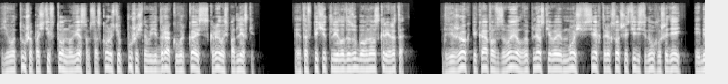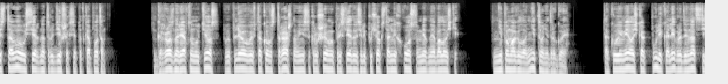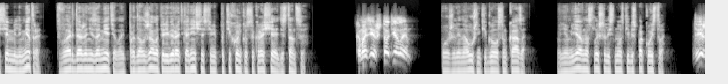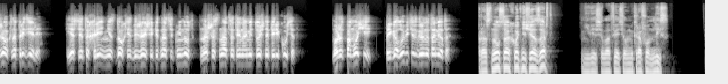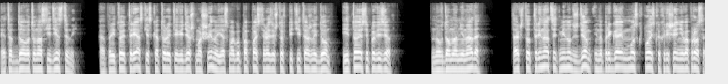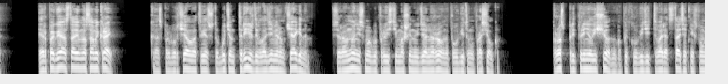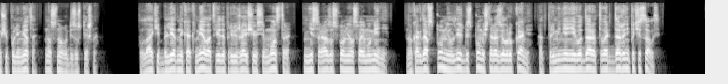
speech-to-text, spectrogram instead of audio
Его туша почти в тонну весом, со скоростью пушечного ядра, кувыркаясь, скрылась в подлеске. Это впечатлило до зубовного скрежета. Движок пикапа взвыл, выплескивая мощь всех 362 лошадей и без того усердно трудившихся под капотом. Грозно рявкнул утес, выплевывая в такого страшного и несокрушимого преследователя пучок стальных ос в медной оболочке. Не помогло ни то, ни другое. Такую мелочь, как пули калибра 12,7 мм, тварь даже не заметила и продолжала перебирать конечностями, потихоньку сокращая дистанцию. «Командир, что делаем?» Ожили наушники голосом Каза. В нем явно слышались нотки беспокойства. «Движок на пределе. Если эта хрень не сдохнет в ближайшие 15 минут, на 16-й нами точно перекусят. Может, помочь ей? Приголубить из гранатомета?» «Проснулся охотничий азарт?» — невесело ответил в микрофон Лис. «Этот довод у нас единственный. А при той тряске, с которой ты ведешь машину, я смогу попасть разве что в пятиэтажный дом. И то, если повезет. Но в дом нам не надо. Так что 13 минут ждем и напрягаем мозг в поисках решения вопроса. РПГ оставим на самый край. Кас пробурчал в ответ, что будь он трижды Владимиром Чагиным, все равно не смог бы провести машину идеально ровно по убитому проселку. Прост предпринял еще одну попытку убедить тварь отстать от них с помощью пулемета, но снова безуспешно. Лаки, бледный как мел от вида приближающегося монстра, не сразу вспомнил о своем умении. Но когда вспомнил, лишь беспомощно развел руками. От применения его дара тварь даже не почесалась.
